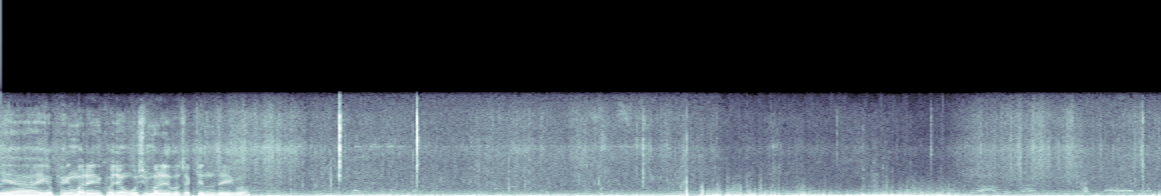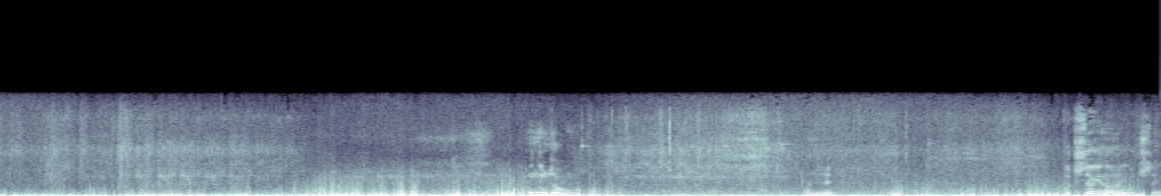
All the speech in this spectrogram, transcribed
이야 이거 100마리는 커녕 50마리도 못 잡겠는데 이거 형님 잡은 거. 아니네? 고추장이 나오네 고추장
